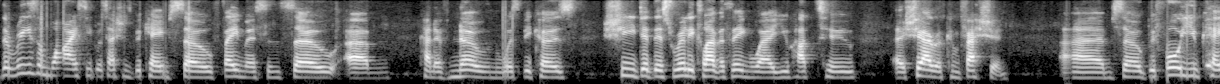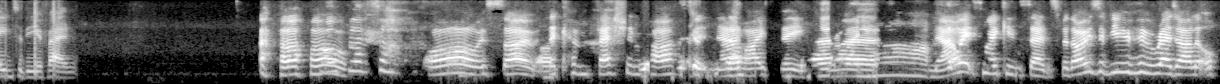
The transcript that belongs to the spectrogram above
the reason why Secret Sessions became so famous and so um, kind of known was because she did this really clever thing where you had to uh, share a confession. Um, so before you came to the event, oh, oh bless her. Oh, so the confession part of it now I see. Right. Now it's making sense. For those of you who read our little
